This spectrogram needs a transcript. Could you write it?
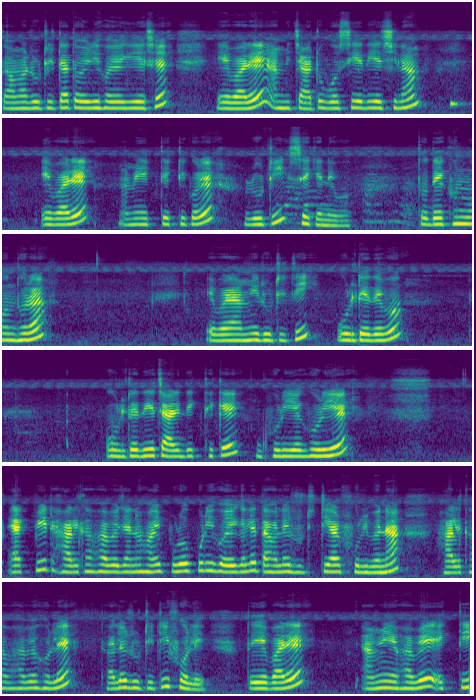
তো আমার রুটিটা তৈরি হয়ে গিয়েছে। এবারে আমি চাটু বসিয়ে দিয়েছিলাম। এবারে আমি একটি একটি করে রুটি সেকে নেব। তো দেখুন বন্ধুরা, এবার আমি রুটিটি উল্টে দেব। উল্টে দিয়ে চারিদিক থেকে ঘুরিয়ে ঘুরিয়ে এক পিঠ হালকাভাবে যেন হয় পুরোপুরি হয়ে গেলে তাহলে রুটিটি আর ফুলবে না। হালকাভাবে হলে তাহলে রুটিটি ফোলে। তো এবারে আমি এভাবে একটি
